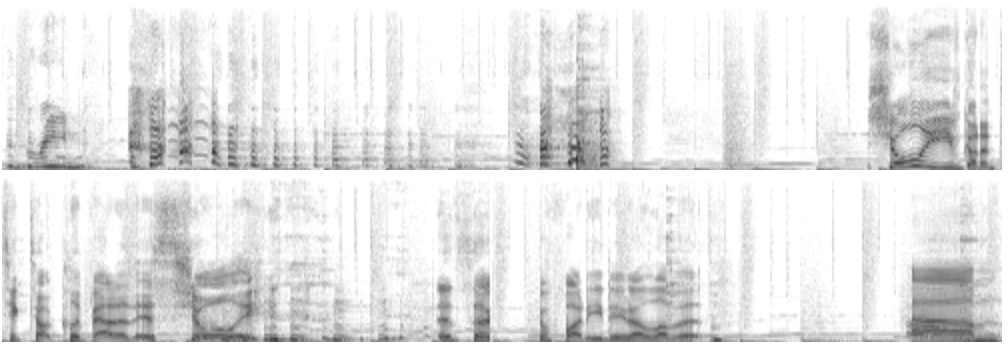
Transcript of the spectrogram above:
The green. Surely you've got a TikTok clip out of this. Surely. it's so funny, dude. I love it. Um,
